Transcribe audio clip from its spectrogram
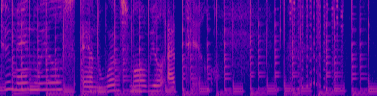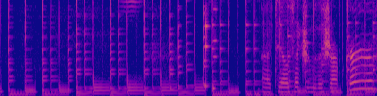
Two main wheels and one small wheel at tail. Tail section with a sharp curve.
